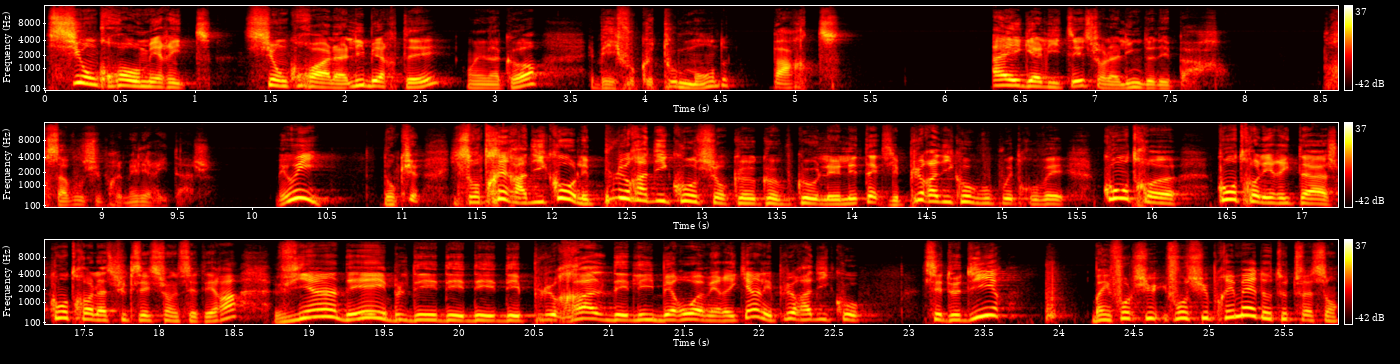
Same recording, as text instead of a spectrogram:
si on croit au mérite, si on croit à la liberté, on est d'accord Eh bien, il faut que tout le monde parte à égalité sur la ligne de départ. Pour ça, vous supprimez l'héritage. Mais oui donc ils sont très radicaux, les plus radicaux sur que, les, textes les plus radicaux que vous pouvez trouver contre l'héritage, contre la succession, etc. vient des libéraux américains les plus radicaux. C'est de dire bah, il, faut faut supprimer de toute façon.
